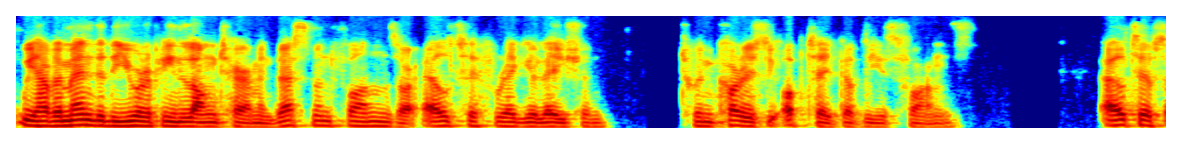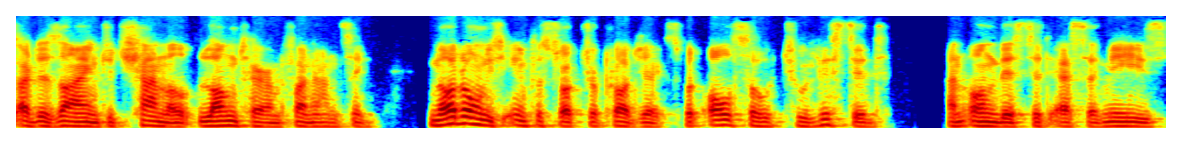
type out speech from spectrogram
We have amended the European Long-Term Investment Funds, or ELTIF regulation, to encourage the uptake of these funds. ELTIFs are designed to channel long-term financing, not only to infrastructure projects, but also to listed and unlisted SMEs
